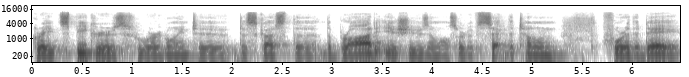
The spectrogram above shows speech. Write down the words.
great speakers who are going to discuss the, the broad issues and will sort of set the tone for the day.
